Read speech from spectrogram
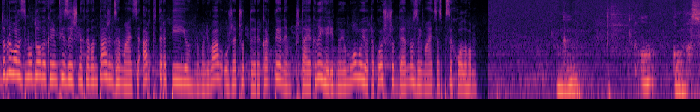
Доброволець з Молдови, крім фізичних навантажень, займається арт-терапією. Намалював уже чотири картини. Читає книги рідною мовою, а також щоденно займається з психологом. Ко. Компас.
